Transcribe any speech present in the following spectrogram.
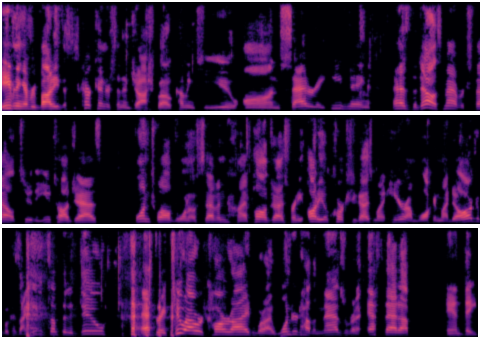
Evening, everybody. This is Kirk Henderson and Josh Bowe coming to you on Saturday evening as the Dallas Mavericks fell to the Utah Jazz 112 to 107. I apologize for any audio quirks you guys might hear. I'm walking my dog because I needed something to do after a two hour car ride where I wondered how the Mavs were going to F that up, and they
